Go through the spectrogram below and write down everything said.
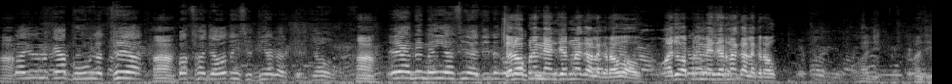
ਹਾਂ। ਭਾਜੀ ਉਹਨੂੰ ਕਿਹਾ ਬੂਮ ਲੱਥੇ ਆ। ਬੱਸਾਂ ਜਾਓ ਤੁਸੀਂ ਸਿੱਧੀਆਂ ਕਰਕੇ ਜਾਓ। ਹਾਂ। ਇਹ ਆਂਦੇ ਨਹੀਂ ਅਸੀਂ ਐਦੀ ਨਾ ਚਲੋ ਆਪਣੇ ਮੈਨੇਜਰ ਨਾਲ ਗੱਲ ਕਰਾਓ ਆਓ। ਆਜੋ ਆਪਣੇ ਮੈਨੇਜਰ ਨਾਲ ਗੱਲ ਕਰਾਓ। ਹਾਂਜੀ। ਹਾਂਜੀ।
